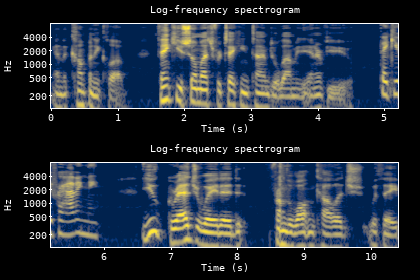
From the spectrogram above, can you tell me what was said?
and the Company Club. Thank you so much for taking time to allow me to interview you. Thank you for having me. You graduated from the Walton College with a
